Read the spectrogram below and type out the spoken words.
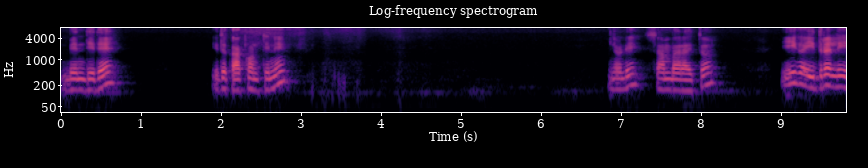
ಬೆಂದಿದೆ. ಇದಕ್ಕೆ ಹಾಕ್ಕೊತೀನಿ ನೋಡಿ ಸಾಂಬಾರಾಯಿತು ಈಗ ಇದರಲ್ಲಿ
